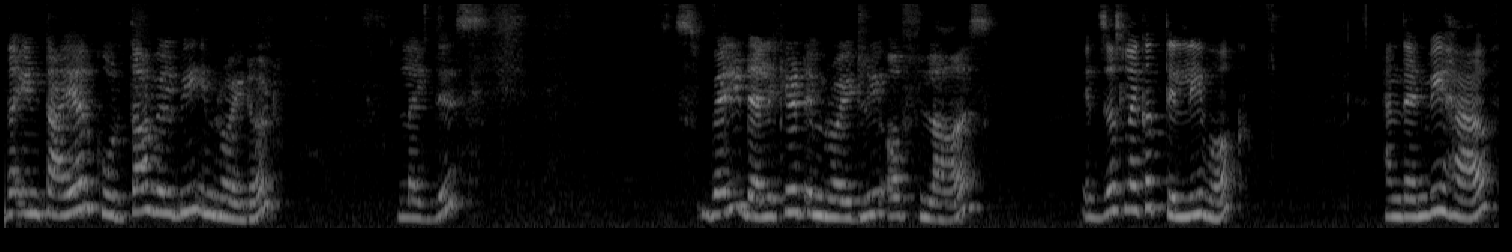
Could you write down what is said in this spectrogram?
The entire kurta will be embroidered like this. It's very delicate embroidery of flowers. It's just like a tilli work. And then we have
